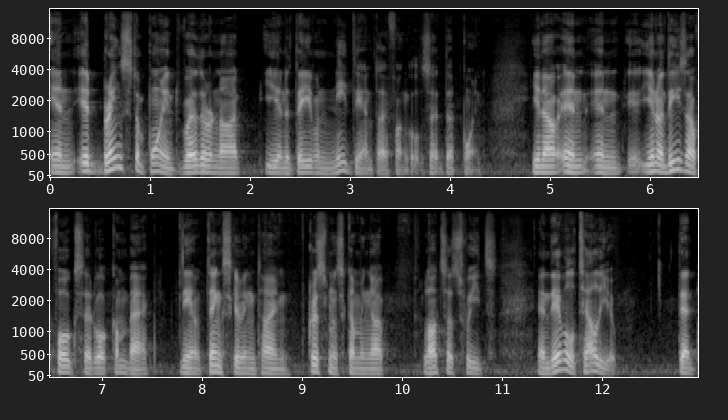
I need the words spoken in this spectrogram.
and it brings the point whether or not you know they even need the antifungals at that point you know and and you know these are folks that will come back you know thanksgiving time christmas coming up lots of sweets and they will tell you that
